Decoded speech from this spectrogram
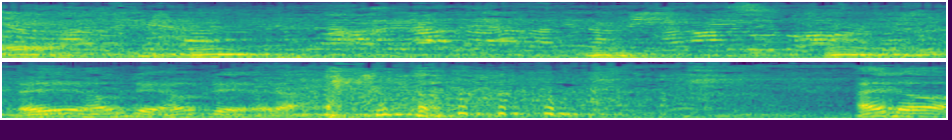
အဲဟင်းဟင်းအေးဟုတ်တယ်ဟုတ်တယ်အဲ့ဒါအဲ့တော့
